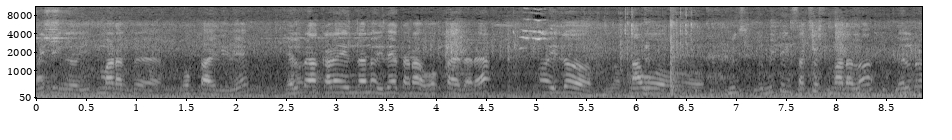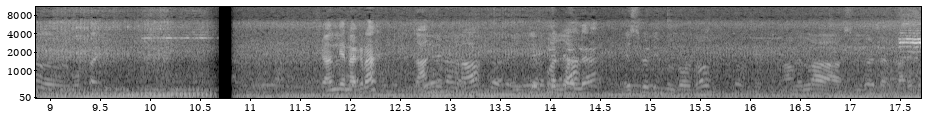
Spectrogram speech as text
ಮೀಟಿಂಗ್ ಇದು ಮಾಡೋಕ್ಕೆ ಹೋಗ್ತಾ ಇದ್ದೀವಿ. ಎಲ್ಲ ಕಡೆಯಿಂದನೂ ಇದೇ ಥರ ಹೋಗ್ತಾ ಇದ್ದಾರೆ. ಇದು ನಾವು ಮೀಟಿಂಗ್ ಸಕ್ಸಸ್ ಮಾಡಲು ಎಲ್ಲರೂ ಹೋಗ್ತಾ ಇದ್ದೀವಿ. Gandhinagar? Gandhinagar S P T mill road. ನಾವೆಲ್ಲ ಹೋಗ್ತಾ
